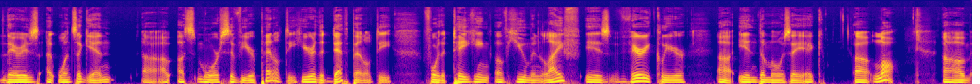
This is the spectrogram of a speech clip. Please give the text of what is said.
there is once again uh, a, a more severe penalty. Here, the death penalty for the taking of human life is very clear uh, in the Mosaic uh, law. Um,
